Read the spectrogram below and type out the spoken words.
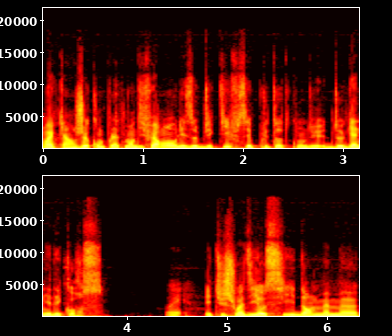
Ouais, qui est un jeu complètement différent où les objectifs c'est plutôt de gagner des courses. Oui. Et tu choisis aussi dans le même, euh,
